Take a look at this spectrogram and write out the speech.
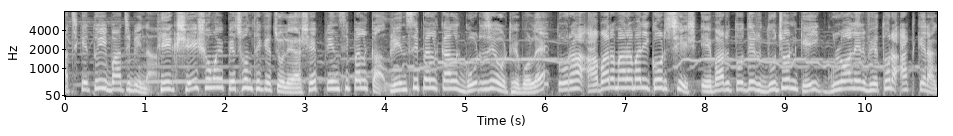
আজকে তুই বাঁচবি না। ঠিক সেই সময় পেছন থেকে চলে আসে প্রিন্সিপাল কাল। প্রিন্সিপাল কাল গর্জে ওঠে বলে, তোরা আবার মারামারি করছিস, এবার তোদের দুজনকেই গ্লোয়ালের ভেতর আটকে রাখ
